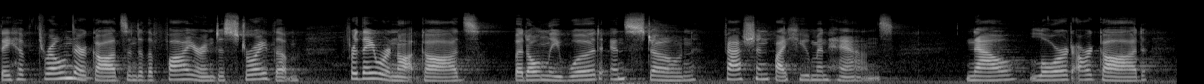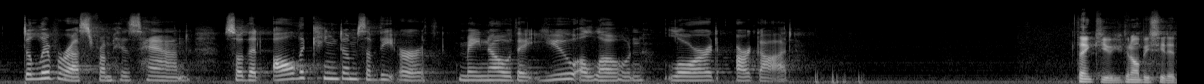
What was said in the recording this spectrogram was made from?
They have thrown their gods into the fire and destroyed them, for they were not gods, but only wood and stone fashioned by human hands. Now, Lord our God, deliver us from his hand, so that all the kingdoms of the earth may know that you alone, Lord, our God. Thank you. You can all be seated.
